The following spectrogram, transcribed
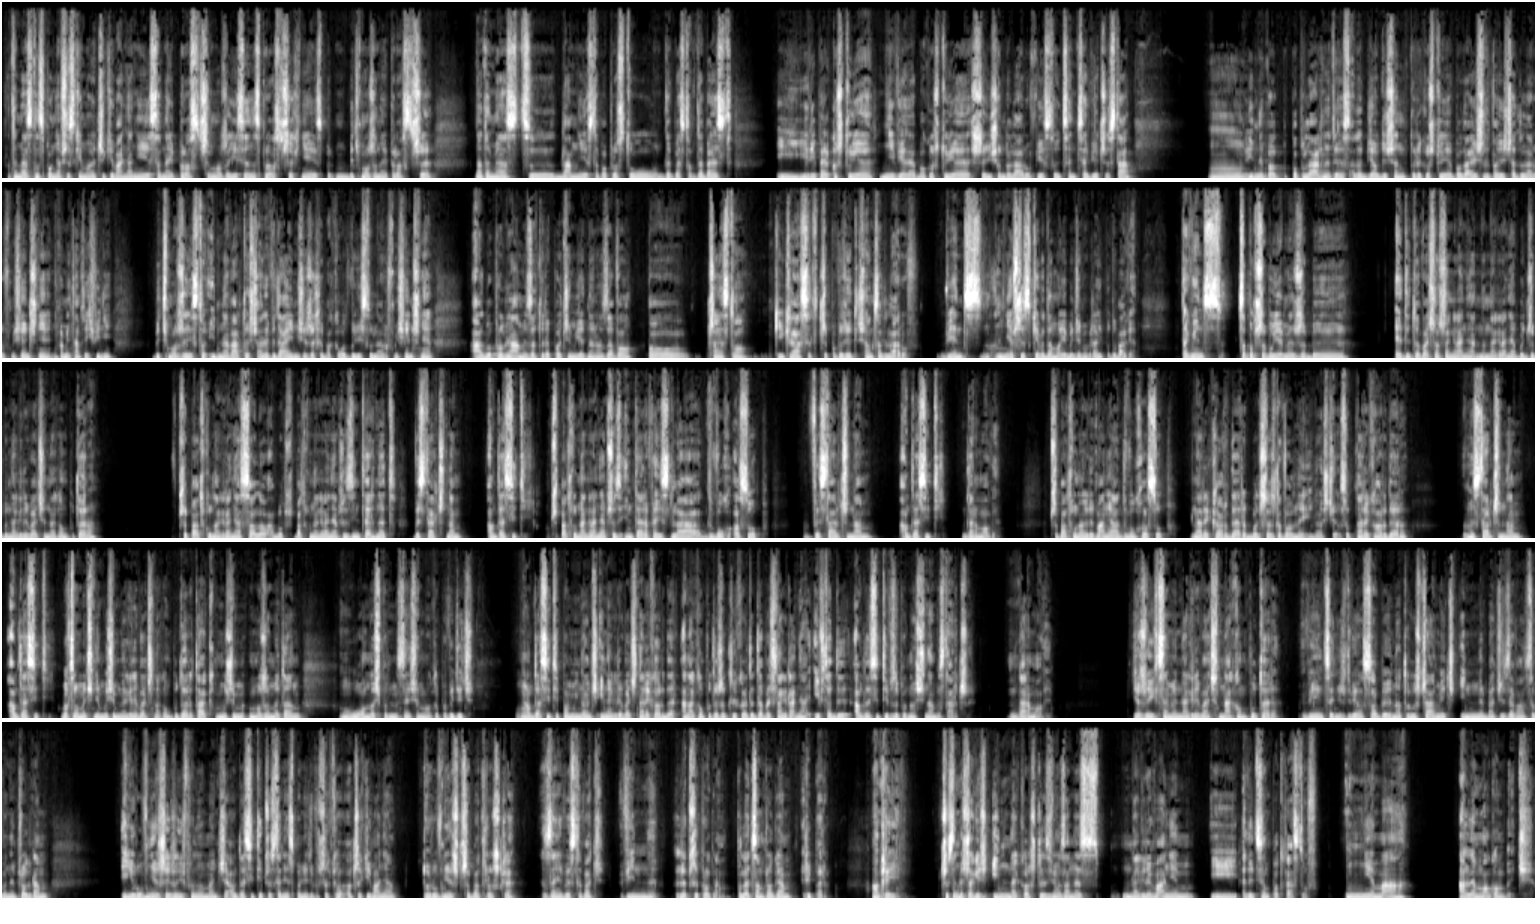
Natomiast no, spełnia wszystkie moje oczekiwania. Nie jest to najprostszy, może jest jeden z prostszych, nie jest być może najprostszy. Natomiast y, dla mnie jest to po prostu the best of the best. I Reaper kosztuje niewiele, bo kosztuje 60 dolarów, jest to licencja wieczysta. Mm, inny popularny to jest Adobe Audition, który kosztuje bodajże 20 dolarów miesięcznie. Nie pamiętam w tej chwili, być może jest to inna wartość, ale wydaje mi się, że chyba około 20 dolarów miesięcznie albo programy, za które płacimy jednorazowo po często kilkaset czy powyżej tysiąca dolarów. Więc no, nie wszystkie, wiadomo, je będziemy brali pod uwagę. Tak więc, co potrzebujemy, żeby edytować nasze nagrania, nagrania bądź żeby nagrywać je na komputer? W przypadku nagrania solo albo w przypadku nagrania przez internet wystarczy nam Audacity. W przypadku nagrania przez interfejs dla dwóch osób wystarczy nam Audacity darmowy. W przypadku nagrywania dwóch osób na rekorder, bądź też dowolnej ilości osób na rekorder, wystarczy nam Audacity. Bo w tym momencie nie musimy nagrywać na komputer, tak? Musimy, możemy tę ułomność w pewnym sensie, mogę powiedzieć, Audacity pominąć i nagrywać na rekorder, a na komputerze tylko edytować nagrania i wtedy Audacity w zupełności nam wystarczy. Darmowy. Jeżeli chcemy nagrywać na komputer więcej niż dwie osoby, no to już trzeba mieć inny, bardziej zaawansowany program. I również, jeżeli w pewnym momencie Audacity przestanie spełniać wasze oczekiwania, to również trzeba troszkę zainwestować w inny, lepszy program. Polecam program Reaper. Ok. Czy są jeszcze jakieś inne koszty związane z nagrywaniem i edycją podcastów? Nie ma, ale mogą być.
